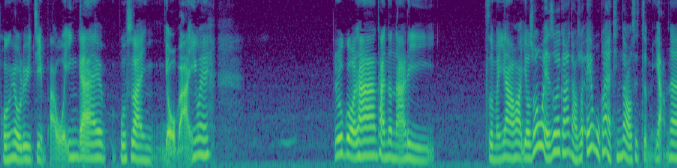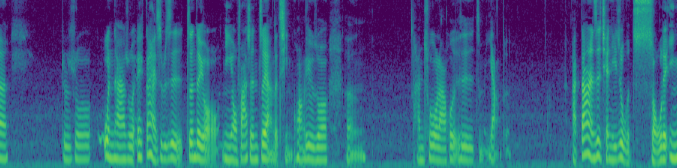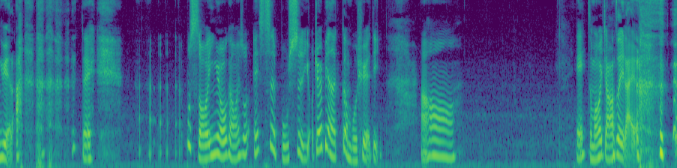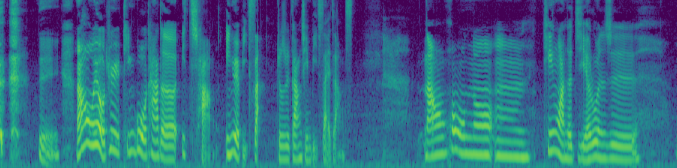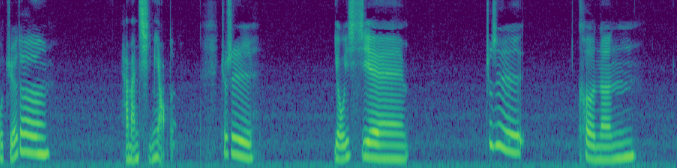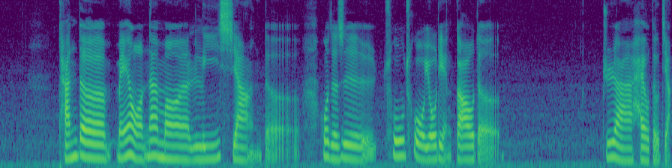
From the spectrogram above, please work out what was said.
朋友滤镜吧？我应该不算有吧？因为如果他弹的哪里怎么样的话，有时候我也是会跟他讲说：“诶，我刚才听到是怎么样？”那就是说。问他说：“哎，刚才是不是真的有你有发生这样的情况？例如说，嗯，弹错啦，或者是怎么样的？啊，当然是前提是我熟的音乐啦。对，不熟的音乐，我可能会说：哎，是不是有？就会变得更不确定。然后，哎，怎么会讲到这里来了？对，然后我有去听过他的一场。”音乐比赛就是钢琴比赛这样子，然后呢，嗯，听完的结论是，我觉得还蛮奇妙的，就是有一些，就是可能弹的没有那么理想的。或者是出错有点高的，居然还有得奖，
